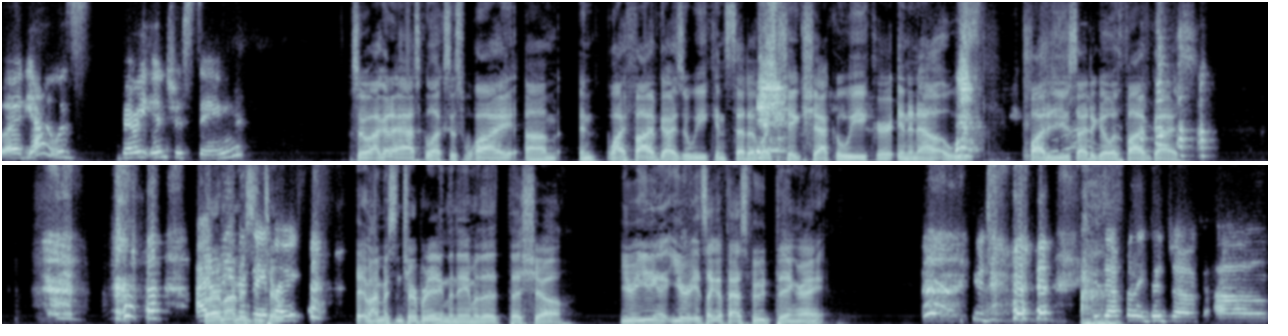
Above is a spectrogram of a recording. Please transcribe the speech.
But yeah, it was very interesting. So I got to ask Alexis, why um and why five guys a week instead of like Shake Shack a week or In and Out a week? Why did you decide to go with five guys? Or am I misinter- like Am I misinterpreting the name of the, the show? You're eating you're it's like a fast food thing, right? you're, you're definitely a good joke. Um,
